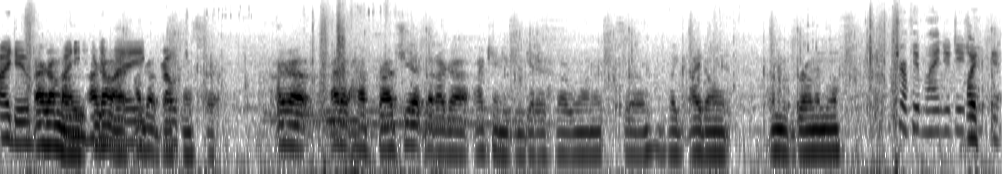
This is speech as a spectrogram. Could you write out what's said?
I do. I got my, need to I, got my, my I got crouch. both my set. I got, I don't have crouch yet, but I got, I can't even get it if I want it. So, like, I don't, I'm grown enough. Trophy behind you, DJ. I can't.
